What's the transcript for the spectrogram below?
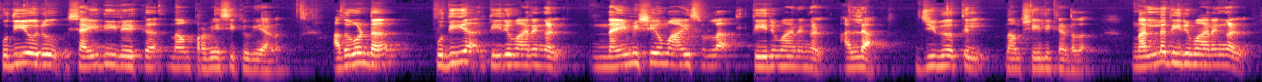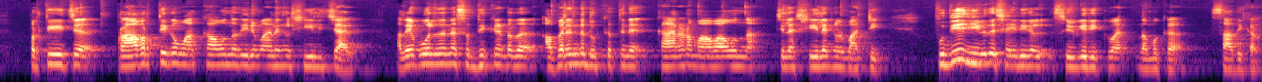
പുതിയൊരു ശൈലിയിലേക്ക് നാം പ്രവേശിക്കുകയാണ്. അതുകൊണ്ട് പുതിയ തീരുമാനങ്ങൾ നൈമിഷികമായുസുള്ള തീരുമാനങ്ങൾ അല്ല ജീവിതത്തിൽ നാം ശീലിക്കേണ്ടത്. നല്ല തീരുമാനങ്ങൾ പ്രത്യേകിച്ച് പ്രാവർത്തികമാക്കാവുന്ന തീരുമാനങ്ങൾ ശീലിച്ചാൽ അതേപോലെ തന്നെ ശ്രദ്ധിക്കേണ്ടത് അപരന്റെ ദുഃഖത്തിന് കാരണമാവാവുന്ന ചില ശീലങ്ങൾ മാറ്റി പുതിയ ജീവിതശൈലികൾ സ്വീകരിക്കുവാൻ നമുക്ക് സാധിക്കണം.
